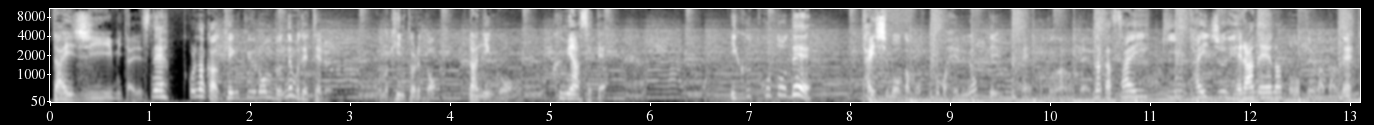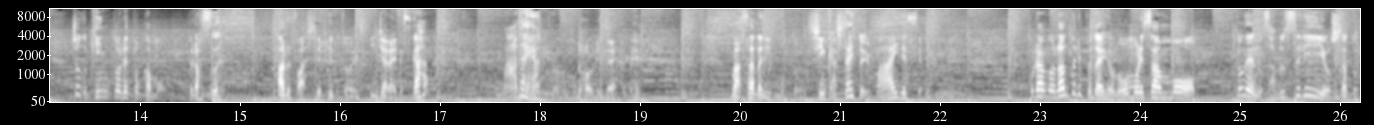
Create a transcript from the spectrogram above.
大事みたいですね。これなんか研究論文でも出てるこの筋トレとランニングを組み合わせていくことで体脂肪が最も減るよっていう、ね、ことなのでなんか最近体重減らねえなと思ってる方はねちょっと筋トレとかもプラスアルファしてみるといいんじゃないですか。まだやんの？運動みたいなね。まあさらにもっと進化したいという場合ですよ、うん、これあのラントリップ代表の大森さんも去年のサブ3をした時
